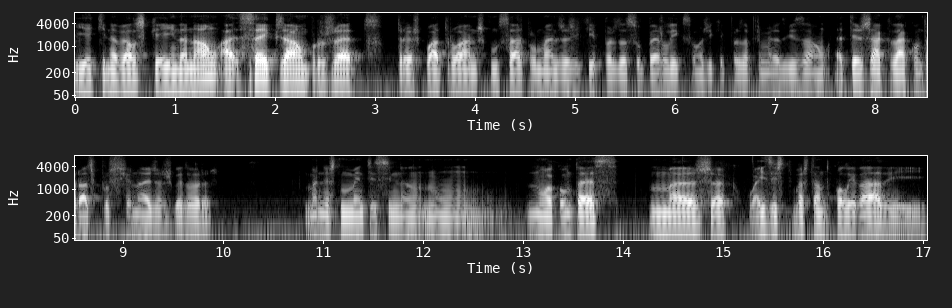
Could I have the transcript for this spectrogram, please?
e aqui na Bélgica ainda não. Ah, sei que já há um projeto, 3, 4 anos, começar pelo menos as equipas da Super League, são as equipas da primeira divisão, até já que dá contratos profissionais às jogadoras, mas neste momento isso ainda não, não acontece mas uh, existe bastante qualidade e,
